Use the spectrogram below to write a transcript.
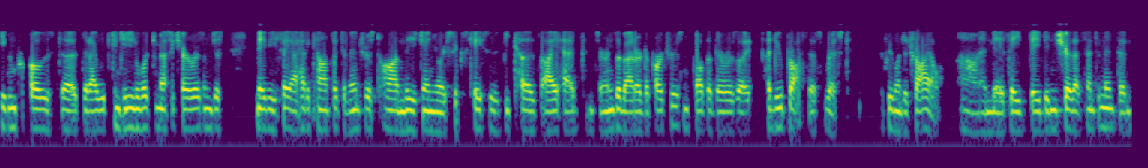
even proposed uh, that I would continue to work domestic terrorism, just maybe say I had a conflict of interest on these January 6 cases because I had concerns about our departures and felt that there was a, a due process risk if we went to trial. Uh, and if they, they didn't share that sentiment, then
